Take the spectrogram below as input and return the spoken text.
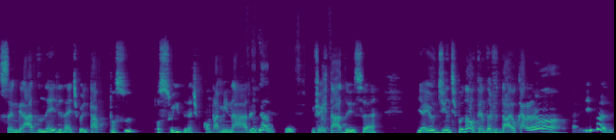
sangrado nele, né? Tipo, ele tá possu possuído, né? Tipo, contaminado. Infectado. Infectado, isso, é. E aí o Dean, tipo, não, tenta ajudar, e o cara, não, peraí, mano.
